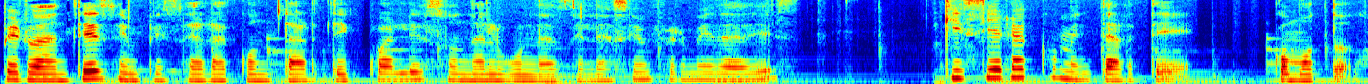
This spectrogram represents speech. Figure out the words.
Pero antes de empezar a contarte cuáles son algunas de las enfermedades, quisiera comentarte, como todo,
